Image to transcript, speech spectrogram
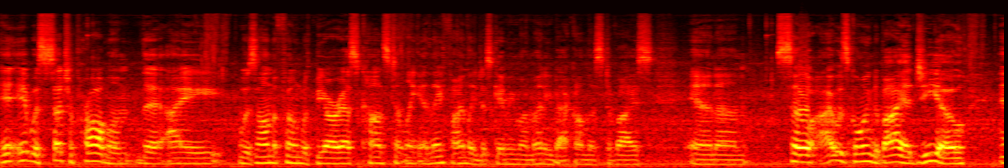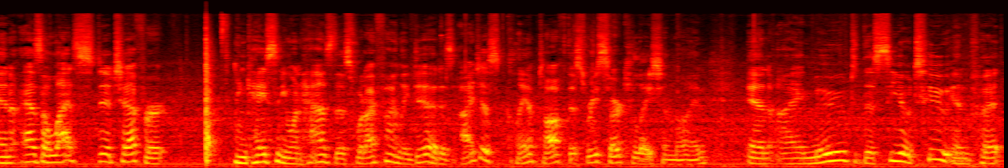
it, it, was such a problem that I was on the phone with BRS constantly and they finally just gave me my money back on this device. And um, so I was going to buy a Geo and as a last ditch effort in case anyone has this, what I finally did is I just clamped off this recirculation line and I moved the CO2 input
